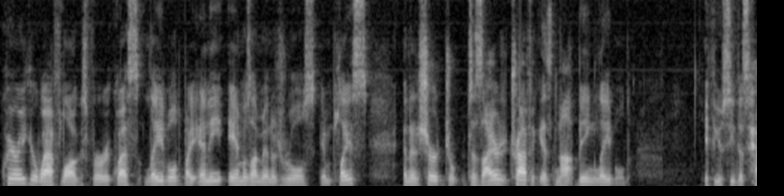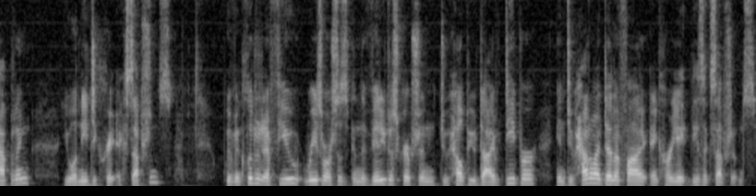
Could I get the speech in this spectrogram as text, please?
query your WAF logs for requests labeled by any Amazon managed rules in place and ensure desired traffic is not being labeled. If you see this happening, you will need to create exceptions. We've included a few resources in the video description to help you dive deeper into how to identify and create these exceptions.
